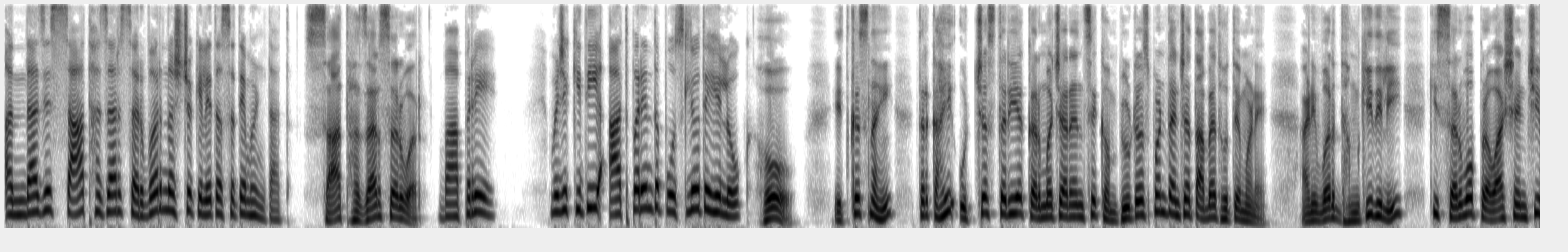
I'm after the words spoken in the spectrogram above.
अंदाजे सात हजार सर्व्हर नष्ट केलेत असं ते म्हणतात. सात हजार सर्व्हर बापरे! म्हणजे किती आतपर्यंत पोचले होते हे लोक? हो. इतकंच नाही तर काही उच्चस्तरीय कर्मचाऱ्यांचे कम्प्युटर्स पण त्यांच्या ताब्यात होते म्हणे. आणि वर धमकी दिली की सर्व प्रवाशांची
